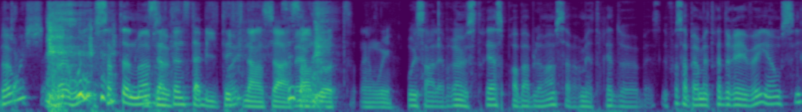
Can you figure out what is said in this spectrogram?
ben oui. Ben oui, certainement. Une certaine stabilité financière, sans doute. Ben oui. oui, ça enlèverait un stress probablement. Ça permettrait de. Ben, des fois, ça permettrait de rêver hein, aussi.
